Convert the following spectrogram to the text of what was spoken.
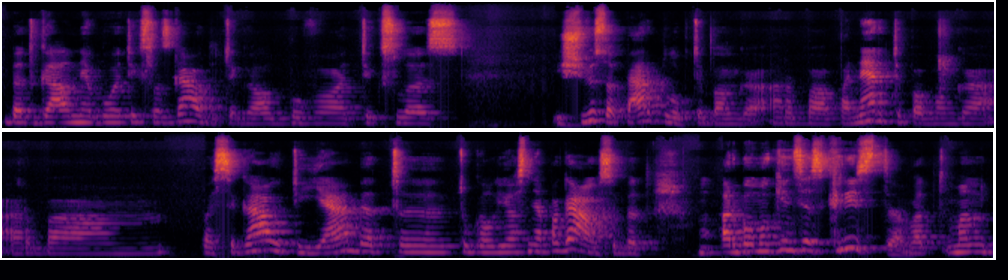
bet gal nebuvo tikslas gaudyti, gal buvo tikslas iš viso perplaukti bangą arba panerti po bangą arba pasigauti ją, bet e, tu gal jos nepagausi, bet arba mokinsies kristi. Vat man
